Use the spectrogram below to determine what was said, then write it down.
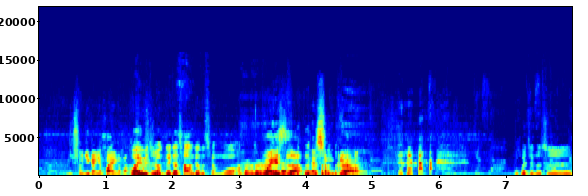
你手机赶紧换一个吧。我还以为这首歌叫《长久的沉默》，我也是啊，我什么歌啊？不会真的是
